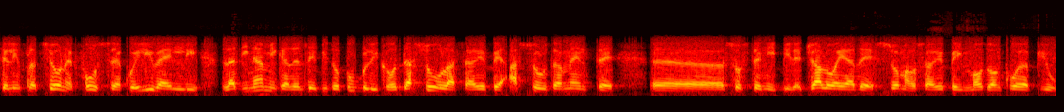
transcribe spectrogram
Se l'inflazione fosse a quei livelli, la dinamica del debito pubblico da sola sarebbe assolutamente eh, sostenibile, già lo è adesso, ma lo sarebbe in modo ancora più,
